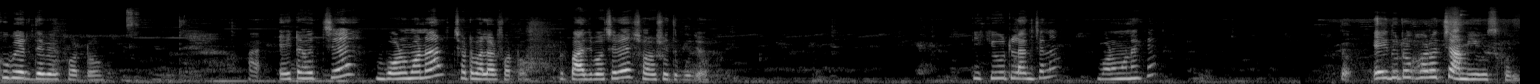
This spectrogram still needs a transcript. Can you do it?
কুবের দেবের ফটো। আর এটা হচ্ছে বড় মানার ছোটোবেলার ফটো পাঁচ বছরে সরস্বতী পুজো। কি কিউট লাগছে না বড় মনাকে তো এই দুটো ঘর হচ্ছে আমি ইউজ করি।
